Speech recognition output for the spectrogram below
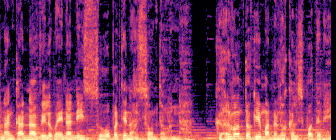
పానం కన్నా విలువైన నీ సోపతి నా సొంతం అన్నా. గర్వంతో ఈ మన్నలో కలిసిపోతానే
